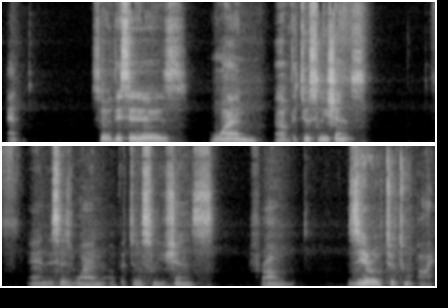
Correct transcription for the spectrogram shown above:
n. So this is one of the two solutions. And this is one of the two solutions from 0 to 2 pi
